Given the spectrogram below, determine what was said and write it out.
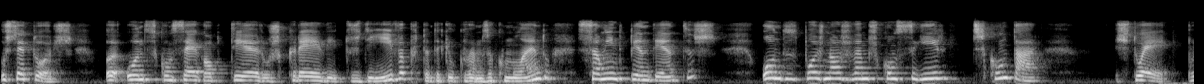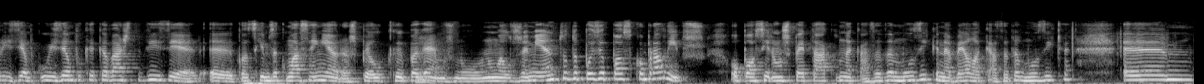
os setores onde se consegue obter os créditos de IVA, portanto aquilo que vamos acumulando, são independentes, onde depois nós vamos conseguir descontar. Isto é, por exemplo, o exemplo que acabaste de dizer, uh, conseguimos acumular 100 euros pelo que pagamos no, num alojamento, depois eu posso comprar livros, ou posso ir a um espetáculo na Casa da Música, na bela Casa da Música, um,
